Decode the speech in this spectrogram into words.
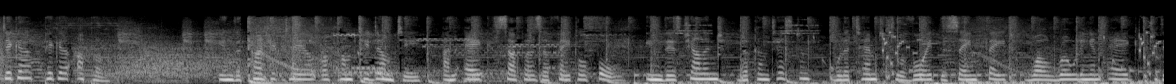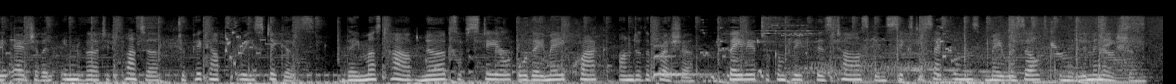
Sticker Picker Upper. In the tragic tale of Humpty Dumpty, an egg suffers a fatal fall. In this challenge, the contestant will attempt to avoid the same fate while rolling an egg to the edge of an inverted platter to pick up three stickers. They must have nerves of steel or they may crack under the pressure. Failure to complete this task in 60 seconds may result in elimination.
